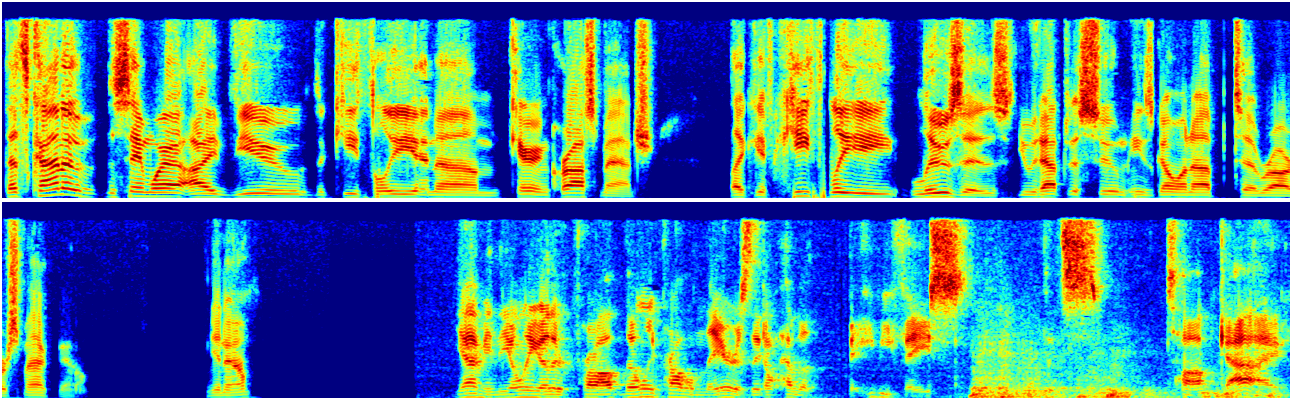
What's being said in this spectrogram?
That's kind of the same way I view the Keith Lee and um, Karrion Kross match. Like if Keith Lee loses, you would have to assume he's going up to Raw or SmackDown. You know? Yeah, I mean the only other problem the only problem there is they don't have a baby face that's top guy.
